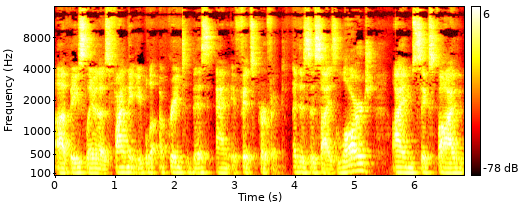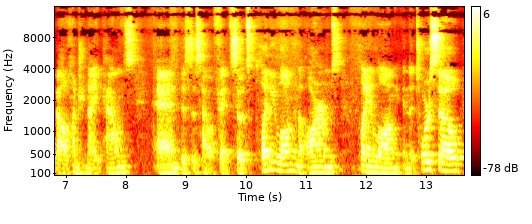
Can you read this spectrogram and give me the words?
uh, base layer that is finally able to upgrade to this and it fits perfect. Uh, this is size large. I'm 6'5", about 190 pounds, and this is how it fits. So it's plenty long in the arms, plenty long in the torso,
